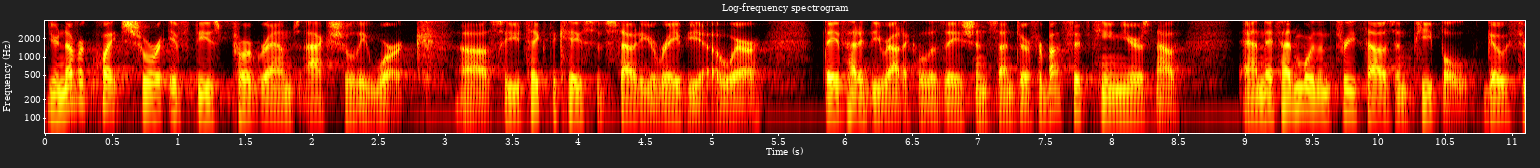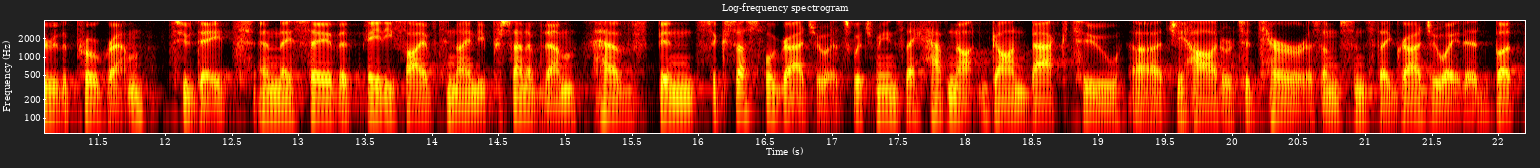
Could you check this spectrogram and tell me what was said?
You're never quite sure if these programs actually work. Uh, so you take the case of Saudi Arabia, where they've had a de radicalization center for about 15 years now. And they've had more than 3,000 people go through the program to date. And they say that 85 to 90% of them have been successful graduates, which means they have not gone back to uh, jihad or to terrorism since they graduated. But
